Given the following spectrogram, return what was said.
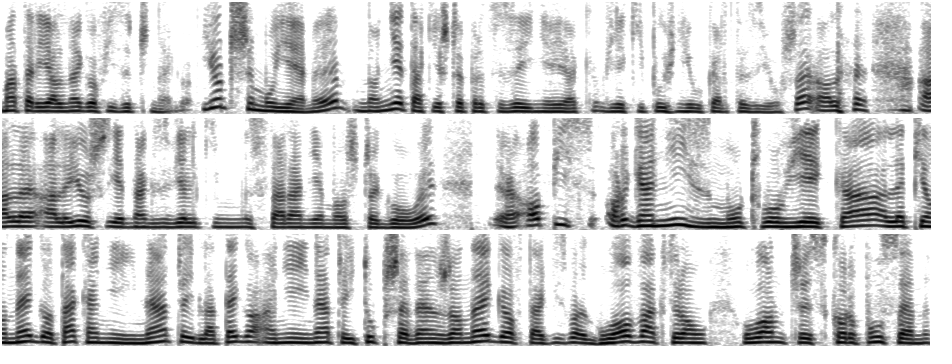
materialnego, fizycznego. I otrzymujemy, no nie tak jeszcze precyzyjnie jak wieki później u Kartezjusza, ale, ale, ale już jednak z wielkim staraniem o szczegóły, e, opis organizmu człowieka lepionego tak, a nie inaczej, dlatego, a nie inaczej tu przewężonego w taki sposób, głowa, którą łączy z korpusem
